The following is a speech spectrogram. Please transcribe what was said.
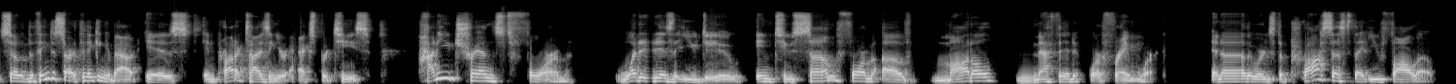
So the thing to start thinking about is in productizing your expertise, how do you transform what it is that you do into some form of model, method, or framework? In other words, the process that you follow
